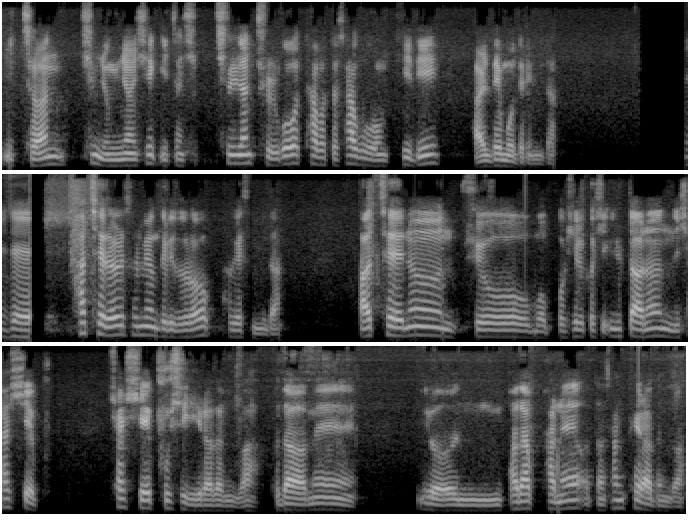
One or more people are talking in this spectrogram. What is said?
2016년식 2017년 출고 타버터 490TD 알대 모델입니다. 이제 하체를 설명드리도록 하겠습니다. 하체는 주요 뭐 보실 것이 일단은 샤시의 샤시의 부식이라든가 그 다음에 이런 바닥판의 어떤 상태라든가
